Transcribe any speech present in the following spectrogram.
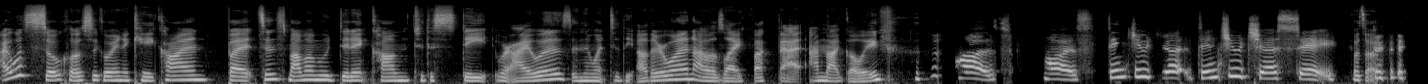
I was so close to going to KCON, but since Mamamoo didn't come to the state where I was and then went to the other one, I was like, fuck that. I'm not going. Pause. Pause. Didn't you just didn't you just say What's up? it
